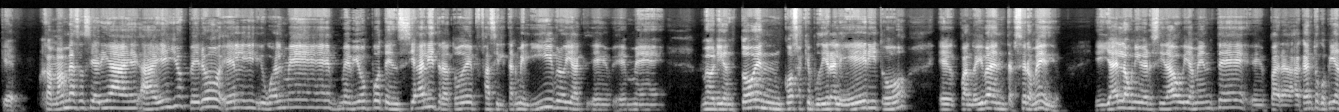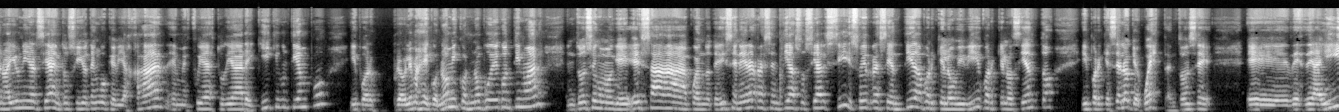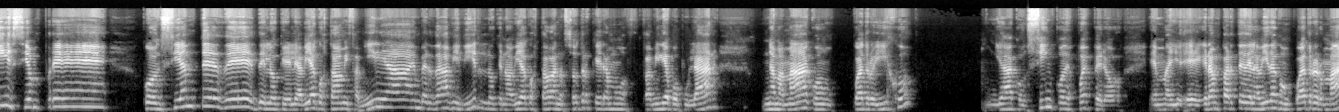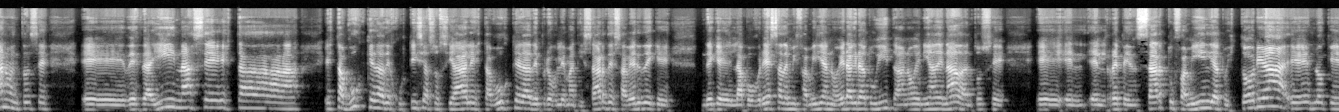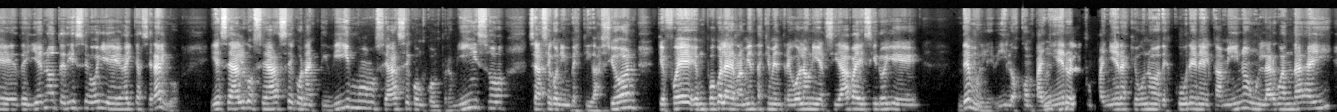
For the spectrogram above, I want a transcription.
que jamás me asociaría a, ello, pero él igual me, vio potencial y trató de facilitarme el libro y eh, eh, me, orientó en cosas que pudiera leer y todo cuando iba en tercero medio. Y ya en la universidad, obviamente, eh, para acá en Tocopilla no hay universidad, entonces yo tengo que viajar. Eh, me fui a estudiar a Iquique un tiempo y por problemas económicos no pude continuar. Entonces, como que esa, cuando te dicen eres resentida social, sí, soy resentida porque lo viví, porque lo siento y porque sé lo que cuesta. Entonces, eh, desde ahí siempre consciente de, de, lo que le había costado a mi familia, en verdad, vivir lo que nos había costado a nosotros, que éramos familia popular una mamá con cuatro hijos, ya con cinco después, pero en eh, gran parte de la vida con cuatro hermanos. Entonces, eh, desde ahí nace esta, esta búsqueda de justicia social, esta búsqueda de problematizar, de saber de que, de que la pobreza de mi familia no era gratuita, no venía de nada. Entonces, eh, el, el, repensar tu familia, tu historia, es lo que de lleno te dice, oye, hay que hacer algo. Y ese algo se hace con activismo, se hace con compromiso, se hace con investigación, que fue un poco las herramientas que me entregó la universidad para decir, oye, démosle. Y los compañeros, las compañeras que uno descubre en el camino, un largo andar ahí,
